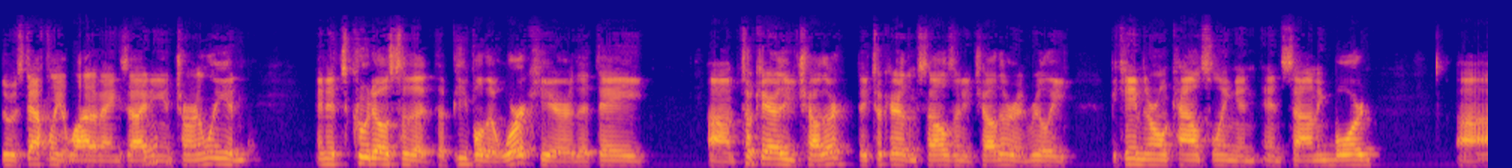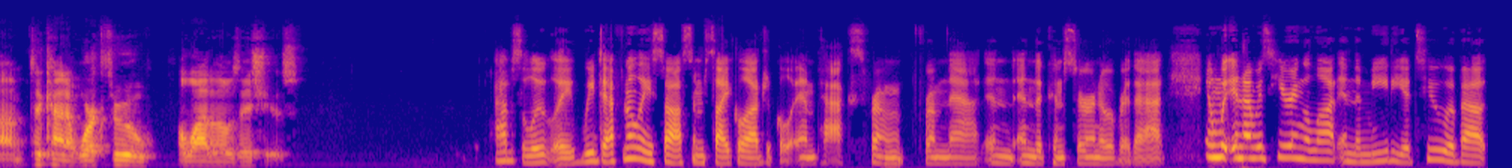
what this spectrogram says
There was definitely a lot of anxiety internally, and and it's kudos to the the people that work here that they um, took care of each other. They took care of themselves and each other, and really became their own counseling and, and sounding board um, to kind of work through a lot of those issues. Absolutely. We definitely saw some psychological impacts from from that and and the concern over that. And we, and I was hearing a lot in the media too about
